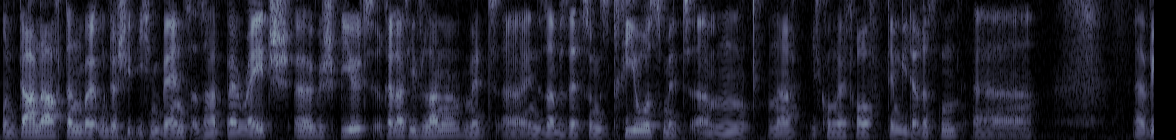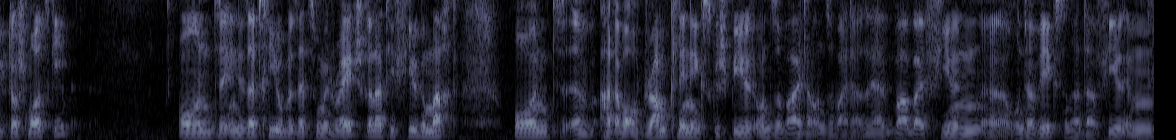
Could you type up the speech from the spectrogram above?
Und danach dann bei unterschiedlichen Bands, also hat bei Rage äh, gespielt, relativ lange, mit äh, in dieser Besetzung des Trios mit, ähm, na, ich komme gleich drauf, dem Gitarristen äh, äh, Viktor Schmolski. Und äh, in dieser Trio-Besetzung mit Rage relativ viel gemacht und äh, hat aber auch Drum Clinics gespielt und so weiter und so weiter. Also er war bei vielen äh, unterwegs und hat da viel im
